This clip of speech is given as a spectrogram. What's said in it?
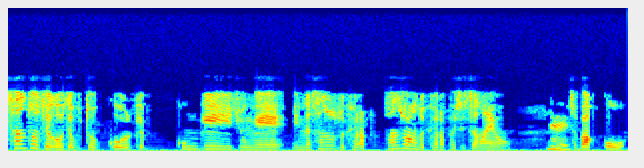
산소 제거제부터 없고 이렇게 공기 중에 있는 산소도 결합 산소랑도 결합할 수 있잖아요. 네. 그래서 맞고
